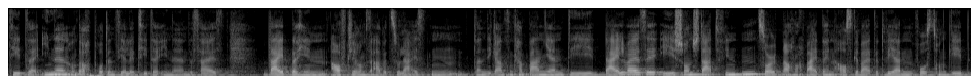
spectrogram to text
TäterInnen und auch potenzielle TäterInnen. Das heißt, weiterhin Aufklärungsarbeit zu leisten. Dann die ganzen Kampagnen, die teilweise eh schon stattfinden, sollten auch noch weiterhin ausgeweitet werden, wo es darum geht,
